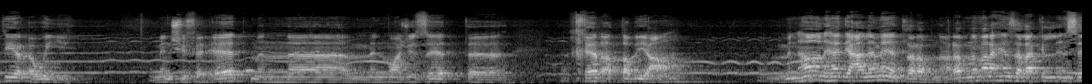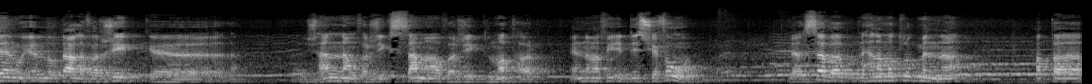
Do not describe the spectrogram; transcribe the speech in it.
كثير قوية. من شفاءات من من معجزات خارقة الطبيعة. من هون هذه علامات لربنا. ربنا ما راح ينزل على كل إنسان ويقول له تعال فرجيك جهنم وفرجيك السماء وفرجيك المطهر. إنما في قديس شافوهم. لسبب نحن مطلوب منا حتى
